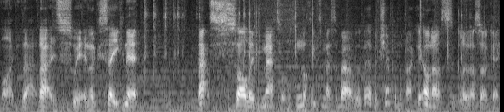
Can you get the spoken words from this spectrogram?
like that. That is sweet. And like I say, you can hear, that's solid metal. There's nothing to mess about with. A bit of a chip on the back. Oh no, that's glue, that's okay.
